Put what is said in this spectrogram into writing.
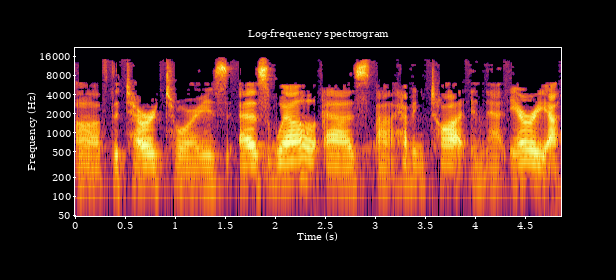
of the territories as well as uh, having taught in that area.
